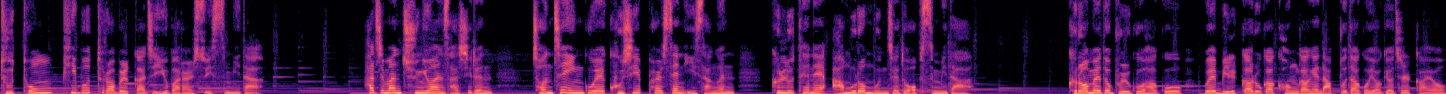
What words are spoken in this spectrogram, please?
두통, 피부 트러블까지 유발할 수 있습니다. 하지만 중요한 사실은 전체 인구의 90% 이상은 글루텐에 아무런 문제도 없습니다. 그럼에도 불구하고 왜 밀가루가 건강에 나쁘다고 여겨질까요?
